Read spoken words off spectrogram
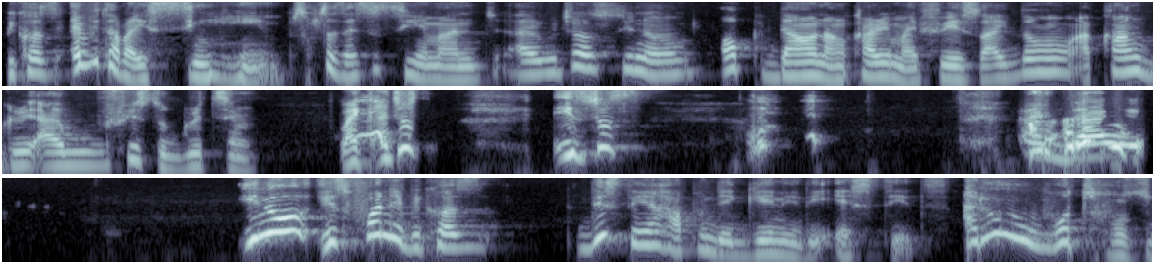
because every time I see him, sometimes I see him and I would just you know up down and carry my face. I don't I can't greet I will refuse to greet him. Like I just it's just I I- you know it's funny because this thing happened again in the estate. I don't know what was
